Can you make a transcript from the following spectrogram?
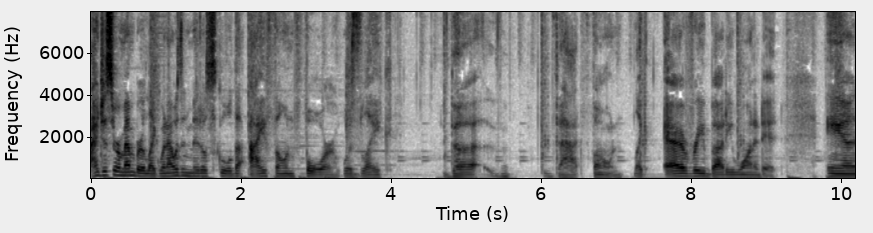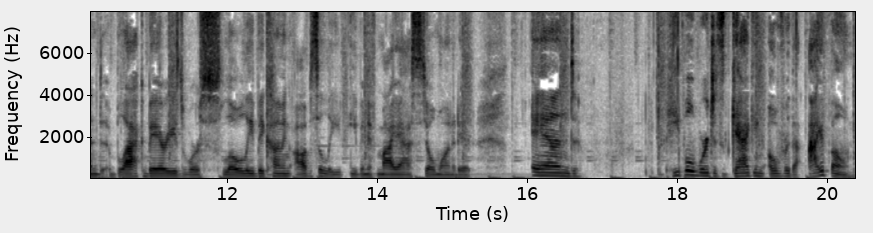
I just remember like when I was in middle school, the iPhone 4 was like the that phone. Like everybody wanted it. And Blackberries were slowly becoming obsolete, even if my ass still wanted it. And people were just gagging over the iPhone.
